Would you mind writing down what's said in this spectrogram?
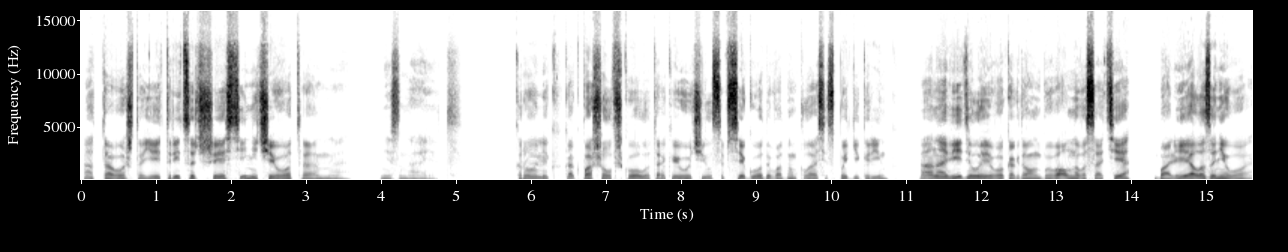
от того, что ей 36 и ничего-то она не знает. Кролик как пошел в школу, так и учился все годы в одном классе с Пегги Гринг. Она видела его, когда он бывал на высоте, болела за него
